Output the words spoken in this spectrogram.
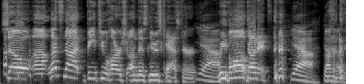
So uh, let's not be too harsh on this newscaster. Yeah. We've all done it. yeah, definitely.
